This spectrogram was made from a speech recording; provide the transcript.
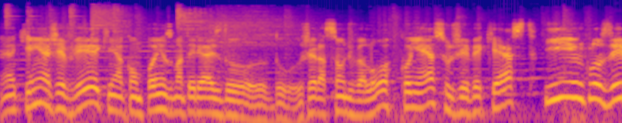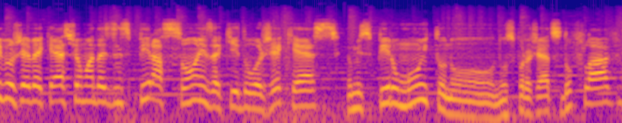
É, quem é GV, quem acompanha os materiais do, do Geração de Valor, conhece o GVCast. E, inclusive, o GVCast é uma das inspirações aqui do OGCast. Eu me inspiro muito no, nos projetos do Flávio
